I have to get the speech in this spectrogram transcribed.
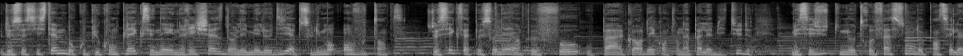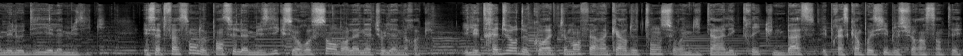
De ce système beaucoup plus complexe est née une richesse dans les mélodies absolument envoûtantes. Je sais que ça peut sonner un peu faux ou pas accordé quand on n'a pas l'habitude, mais c'est juste une autre façon de penser la mélodie et la musique. Et cette façon de penser la musique se ressent dans l'Anatolian rock. Il est très dur de correctement faire un quart de ton sur une guitare électrique, une basse, et presque impossible sur un synthé.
